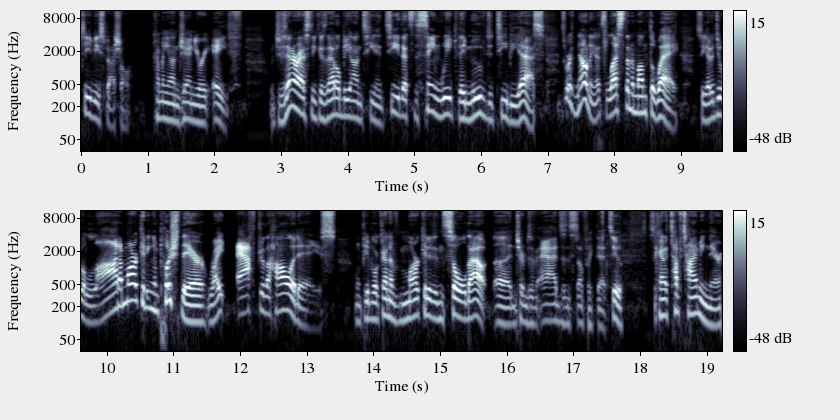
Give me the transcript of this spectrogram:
TV special coming on January eighth. Which is interesting because that'll be on TNT. That's the same week they moved to TBS. It's worth noting that's less than a month away. So you got to do a lot of marketing and push there right after the holidays when people are kind of marketed and sold out uh, in terms of ads and stuff like that too. So kind of tough timing there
